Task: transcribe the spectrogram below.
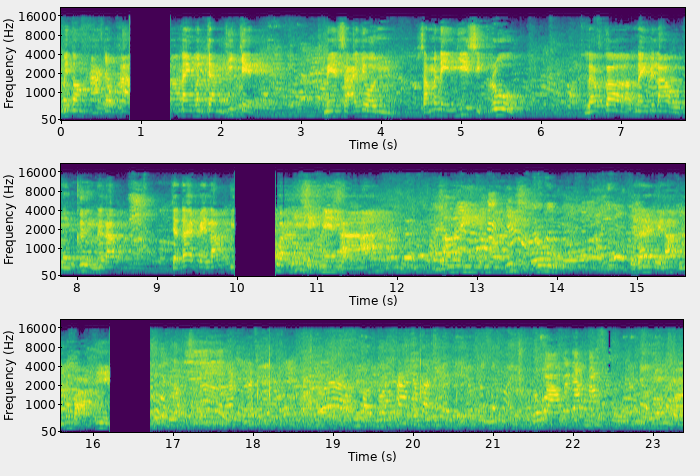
ไม่ต้องหาเจ้าภาพในวันจันทร์ที่ 7 เมษายนสามเณร20 รูป แล้วก็ในเวลา6โมงครึ่งนะครับ จะได้ไปรับวันที่ 10 เมษายนสามเณรจำนวน20 รูป จะได้ไปรับบิณฑบาตที่ อ่า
